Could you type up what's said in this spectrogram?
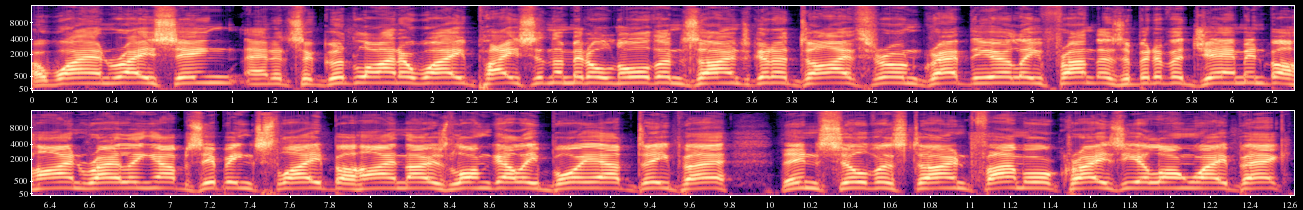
Away and racing, and it's a good line away. Pace in the middle. Northern Zone's going to dive through and grab the early front. There's a bit of a jam in behind, railing up, zipping Slade behind those. Long Gully Boy out deeper. Then Silverstone, far more crazy a long way back,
